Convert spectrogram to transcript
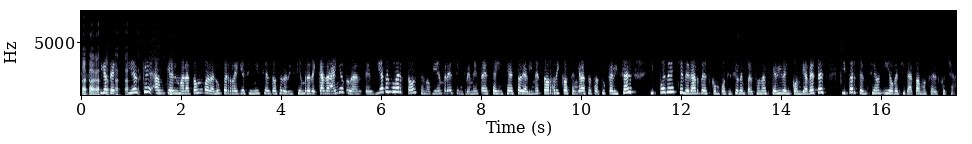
Más. Fíjate, y es que aunque el Maratón Guadalupe Reyes inicia el 12 de diciembre de cada año, durante el Día de Muertos, en noviembre, se incrementa esta ingesta de alimentos ricos en grasas, azúcar y sal y puede generar descomposición en personas que viven con diabetes, hipertensión y obesidad. Vamos a escuchar.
